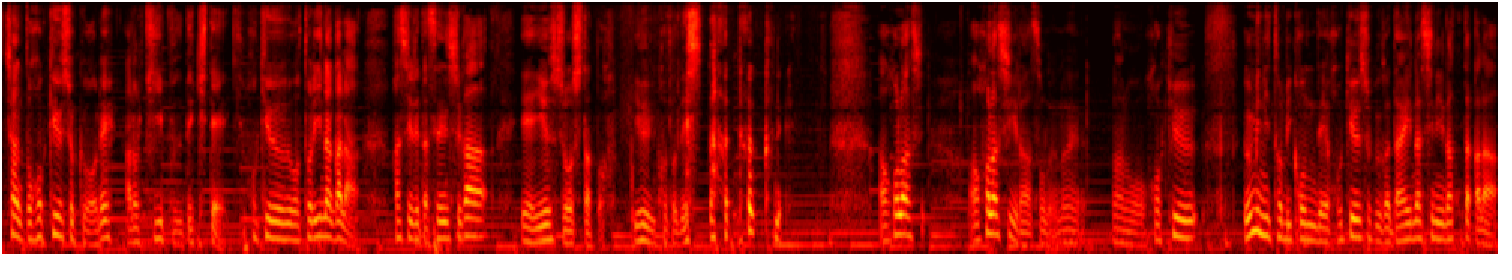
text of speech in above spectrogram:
ちゃんと補給食をねあのキープできて補給を取りながら走れた選手が、え優勝したということでした。なんかねアホらしいアホらしいなそのね。あの補給海に飛び込んで補給食が台無しになったから、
